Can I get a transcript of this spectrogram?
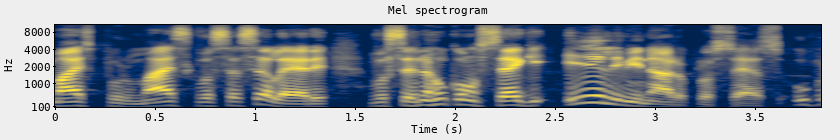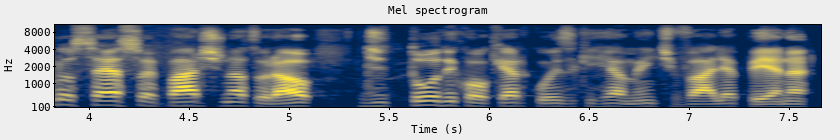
mas por mais que você acelere, você não consegue eliminar o processo. O processo é parte natural de toda e qualquer coisa que realmente vale a pena,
